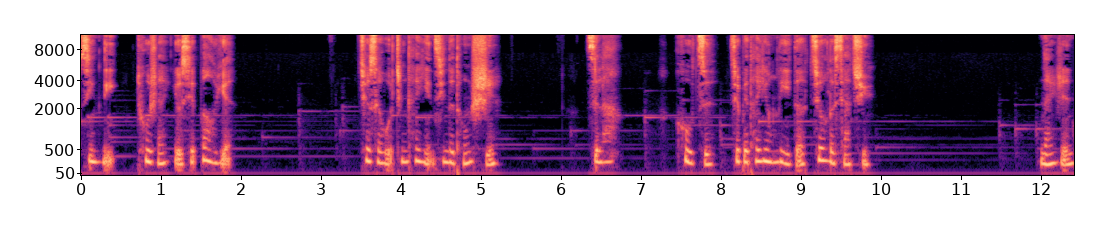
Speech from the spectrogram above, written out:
心里突然有些抱怨。就在我睁开眼睛的同时，滋啦，裤子就被他用力的揪了下去。男人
